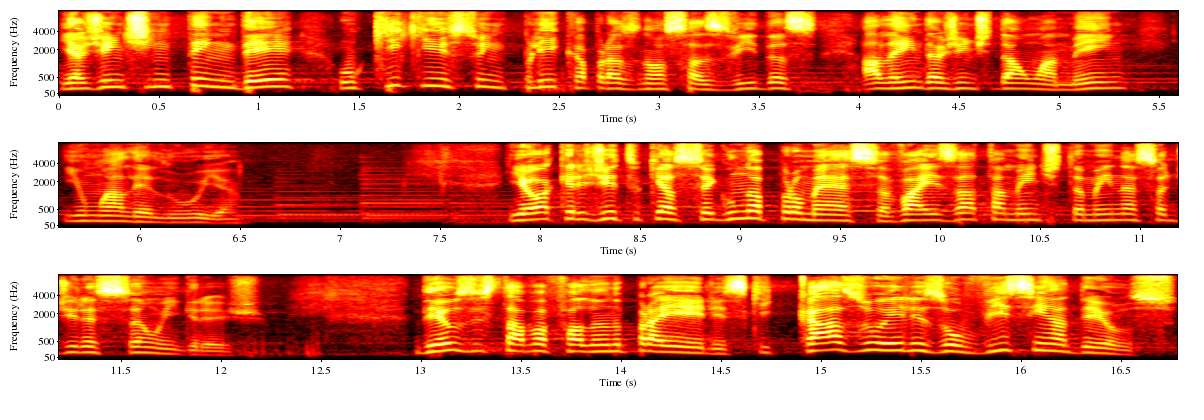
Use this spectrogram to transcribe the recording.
E a gente entender o que, que isso implica para as nossas vidas, além da gente dar um amém e um aleluia. E eu acredito que a segunda promessa vai exatamente também nessa direção, igreja. Deus estava falando para eles que caso eles ouvissem a Deus,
